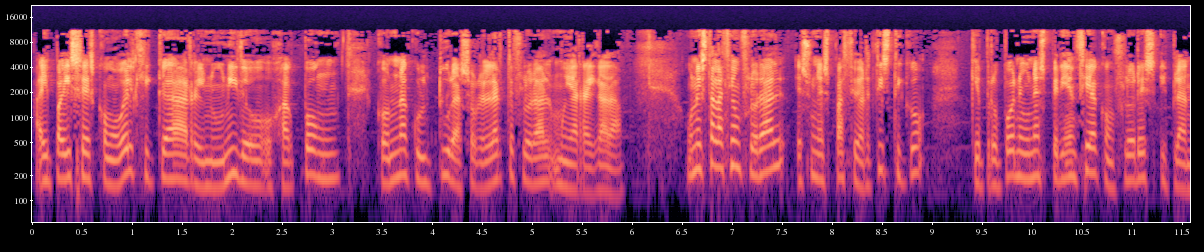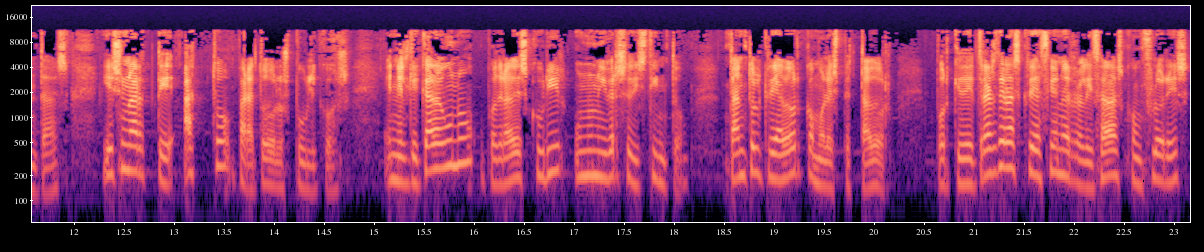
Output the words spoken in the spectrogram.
Hay países como Bélgica, Reino Unido o Japón con una cultura sobre el arte floral muy arraigada. Una instalación floral es un espacio artístico que propone una experiencia con flores y plantas y es un arte apto para todos los públicos, en el que cada uno podrá descubrir un universo distinto, tanto el creador como el espectador, porque detrás de las creaciones realizadas con flores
